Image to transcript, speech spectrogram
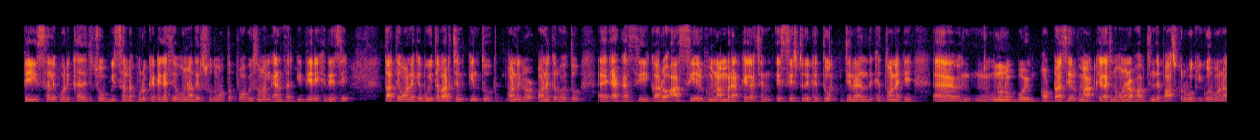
তেইশ সালে পরীক্ষা দিয়েছি, চব্বিশ সালটা পুরো কেটে গেছে। ওনাদের শুধুমাত্র প্রফেশনাল অ্যান্সার কি দিয়ে রেখে দিয়েছে, তাতে অনেকে বুঝতে পারছেন, কিন্তু অনেকের অনেকের হয়তো একাশি, কারও আশি এরকম নাম্বারে আটকে গেছেন এসসি এসটিদের ক্ষেত্রে জেনারেলদের ক্ষেত্রে অনেকে উননব্বই অষ্টআশি এরকম আটকে গেছেন। ওনারা ভাবছেন যে, পাস করব কি করব না?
